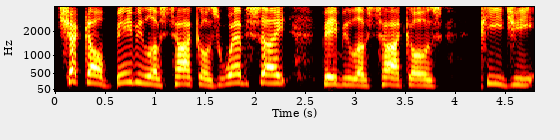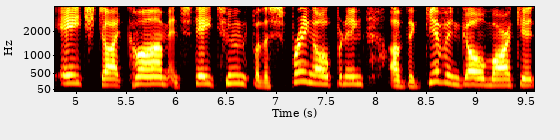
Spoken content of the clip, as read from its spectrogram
Check out Baby Loves Tacos website, Baby Loves Tacos pgh.com and stay tuned for the spring opening of the Give and Go Market,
